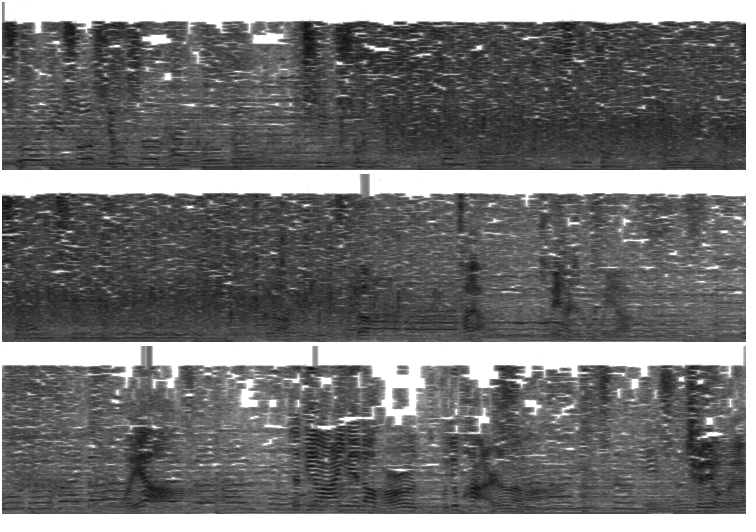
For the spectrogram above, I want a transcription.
说一说羞涩开口的情书，灯火舒展，无言难删除。哥，哥，咱俩回还是不回呀？回呀、这爹妈一年到头不就盼儿子了吗？确定回？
